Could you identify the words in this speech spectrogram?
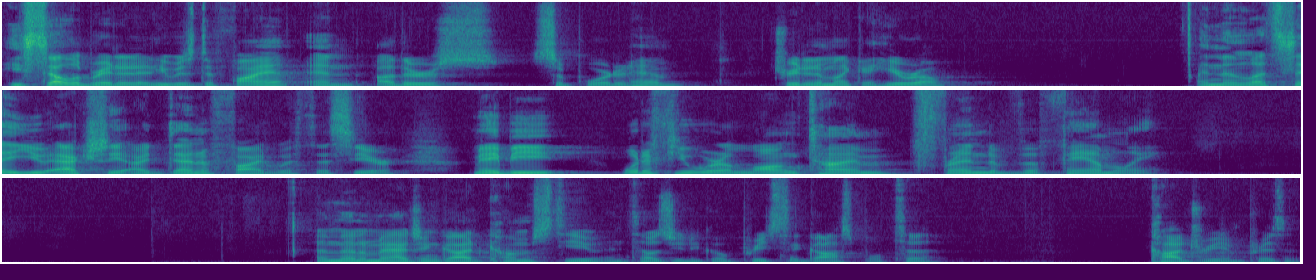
He celebrated it. He was defiant, and others supported him, treated him like a hero. And then let's say you actually identified with Taseer. Maybe, what if you were a longtime friend of the family? And then imagine God comes to you and tells you to go preach the gospel to Qadri in prison.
